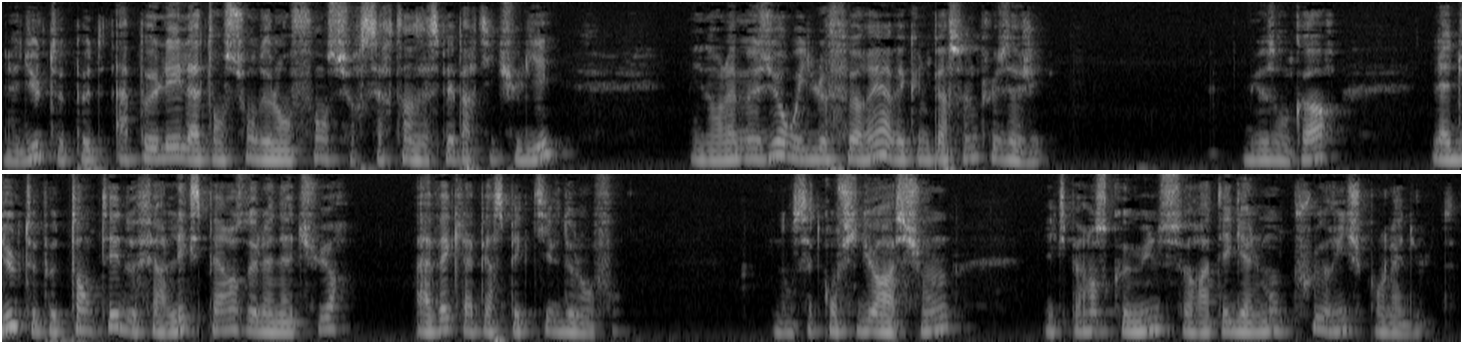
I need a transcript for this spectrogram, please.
L'adulte peut appeler l'attention de l'enfant sur certains aspects particuliers, mais dans la mesure où il le ferait avec une personne plus âgée. Mieux encore, l'adulte peut tenter de faire l'expérience de la nature avec la perspective de l'enfant. Dans cette configuration, l'expérience commune sera également plus riche pour l'adulte.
